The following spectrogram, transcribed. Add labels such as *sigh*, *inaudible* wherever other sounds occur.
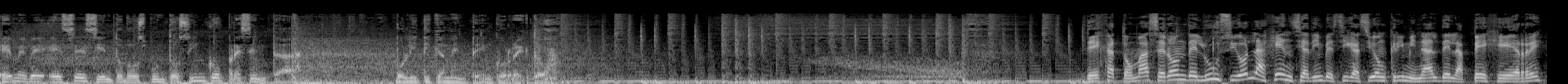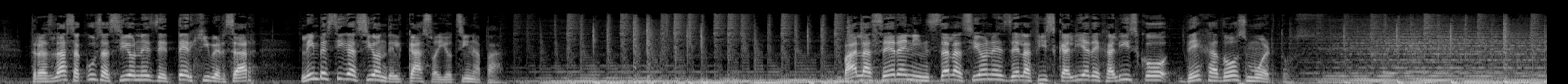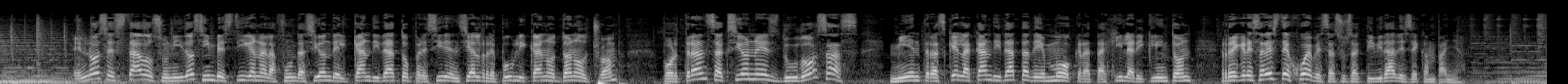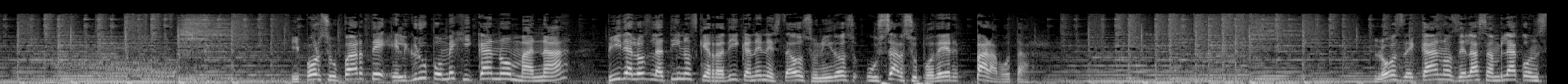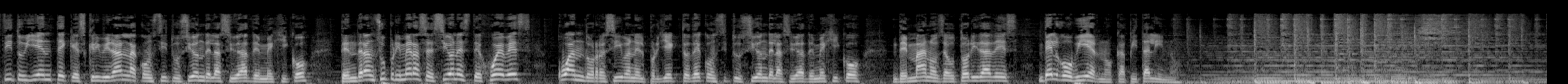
MBS 102.5 presenta Políticamente Incorrecto. Deja Tomás Herón de Lucio la agencia de investigación criminal de la PGR tras las acusaciones de tergiversar la investigación del caso Ayotzinapa. Balacera en instalaciones de la Fiscalía de Jalisco deja dos muertos. En los Estados Unidos investigan a la fundación del candidato presidencial republicano Donald Trump por transacciones dudosas, mientras que la candidata demócrata Hillary Clinton regresará este jueves a sus actividades de campaña. Y por su parte, el grupo mexicano Maná pide a los latinos que radican en Estados Unidos usar su poder para votar. Los decanos de la Asamblea Constituyente que escribirán la Constitución de la Ciudad de México tendrán su primera sesión este jueves cuando reciban el proyecto de Constitución de la Ciudad de México de manos de autoridades del gobierno capitalino.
